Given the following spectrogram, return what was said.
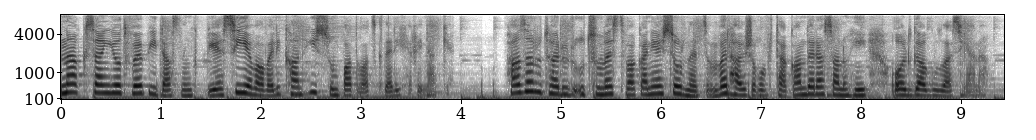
Նա 27 վեպի 15 պիեսի եւ ավելի քան 50 պատմվածքների հեղինակ է։ 1886 թվականի այսօրն է ծնվել հայ ժողովրդական դերասանուհի Օլգա Գուլասյանը։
